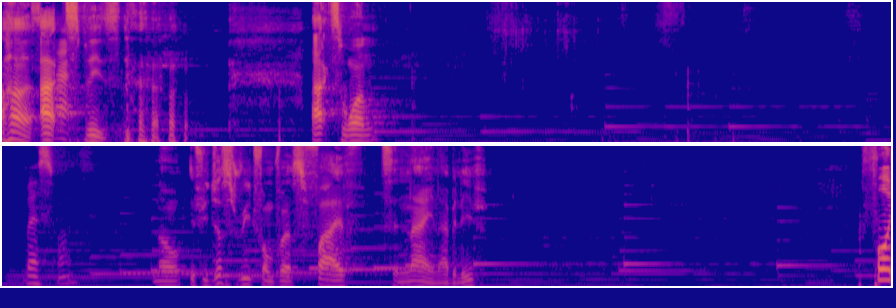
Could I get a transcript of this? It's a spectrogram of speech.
Uh-huh, Acts, please. Acts 1. Verse 1. No, if you just read from verse 5 to 9, I believe. For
